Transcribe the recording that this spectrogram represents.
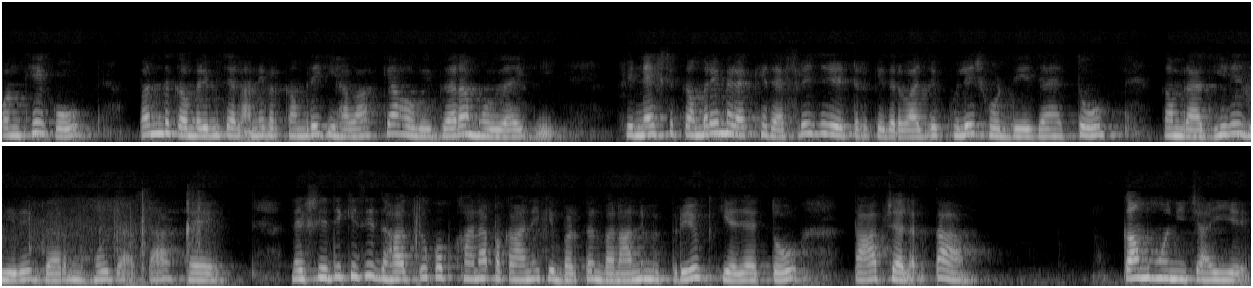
पंखे को बंद कमरे में चलाने पर कमरे की हवा क्या होगी? गर्म हो जाएगी। फिर नेक्स्ट कमरे में रखे रेफ्रिजरेटर के दरवाजे खुले छोड़ दिए जाएँ तो कमरा धीरे धीरे गर्म हो जाता है। नेक्स्ट यदि किसी धातु को खाना पकाने के बर्तन बनाने में प्रयुक्त किया जाए तो ताप चालकता कम होनी चाहिए।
